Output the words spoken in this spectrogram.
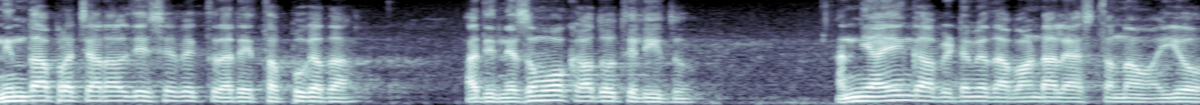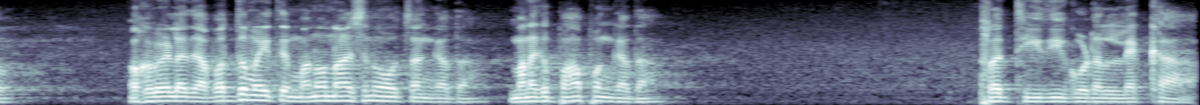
నిందా ప్రచారాలు చేసే వ్యక్తులు. అదే తప్పు కదా. అది నిజమో కాదో తెలియదు అన్యాయంగా ఆ బిడ్డ మీద అభాండాలు వేస్తున్నాం. అయ్యో ఒకవేళ అది అబద్ధమైతే మనం నాశనం అవుతాం కదా. మనకు పాపం కదా. ప్రతిదీ కూడా లెక్క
